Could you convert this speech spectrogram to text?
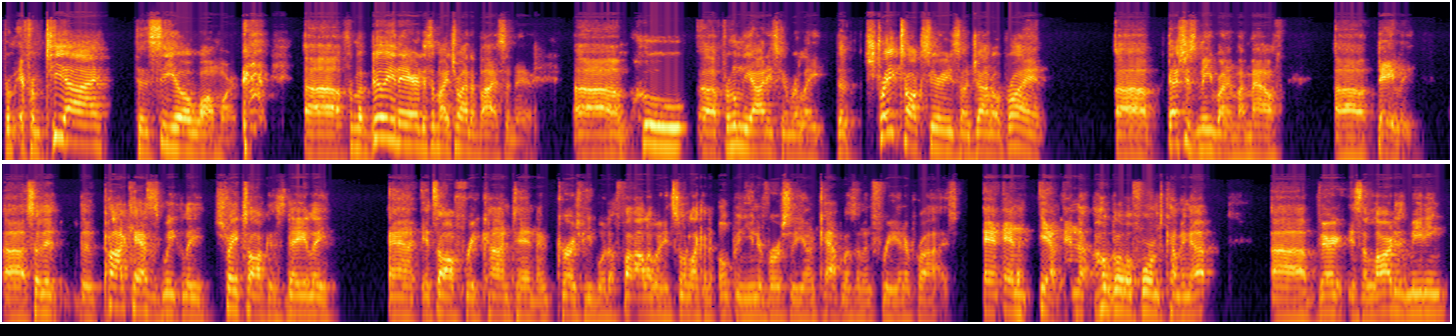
from from T.I. to the CEO of Walmart, uh, from a billionaire to somebody trying to buy some air, um, who uh, for whom the audience can relate. The Straight Talk series on John Hope Bryant, uh, that's just me running my mouth uh, daily. Uh, so the the podcast is weekly. Straight Talk is daily. And it's all free content. I encourage people to follow it. It's sort of like an open university on capitalism and free enterprise. And, and yeah, and the Hope Global Forum's coming up. Uh, very, it's the largest meeting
